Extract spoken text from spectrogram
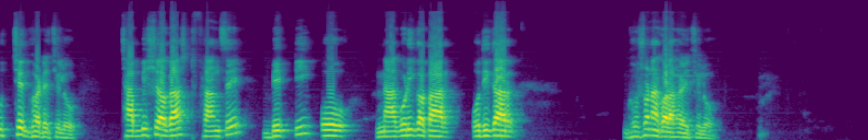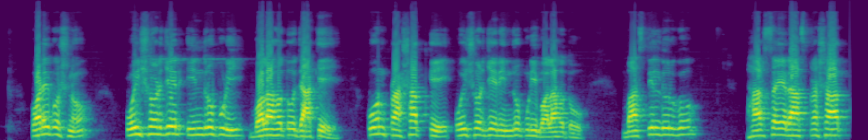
উচ্ছেদ ঘটেছিল। ছাব্বিশে অগাস্ট ফ্রান্সে ব্যক্তি ও নাগরিকতার অধিকার ঘোষণা করা হয়েছিল। পরের প্রশ্ন, ঐশ্বর্যের ইন্দ্রপুরী বলা হতো যাকে? কোন প্রাসাদকে ঐশ্বর্যের ইন্দ্রপুরী বলা হতো? বাস্তিল দুর্গ ভারসাইয়ের রাজপ্রাসাদ,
